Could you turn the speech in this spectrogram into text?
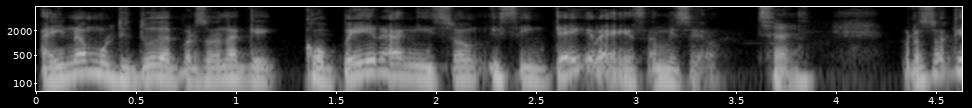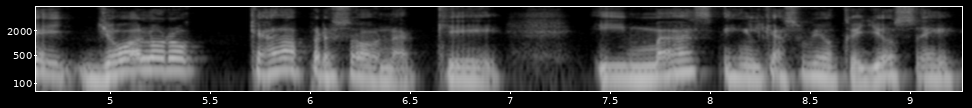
hay una multitud de personas que cooperan y, son, y se integran en esa misión. Por eso que yo valoro cada persona que, y más en el caso mío que yo sé,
